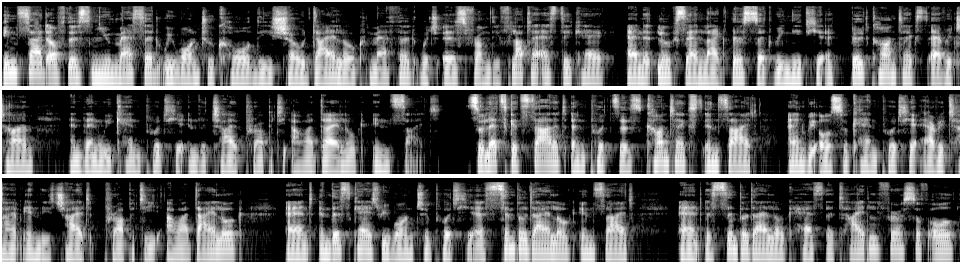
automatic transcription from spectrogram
Inside of this new method, we want to call the show dialog method, which is from the Flutter SDK. And it looks then like this, that we need here a build context every time. And then we can put here in the child property our dialog inside. So let's get started and put this context inside. And we also can put here every time in the child property our dialog. And in this case, we want to put here a simple dialog inside and a simple dialog has a title first of all,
